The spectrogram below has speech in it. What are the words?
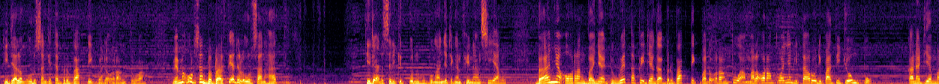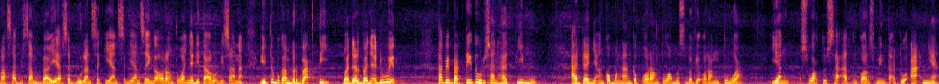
di dalam urusan kita berbakti kepada orang tua memang urusan berbakti adalah urusan hati tidak ada sedikit pun hubungannya dengan finansial banyak orang banyak duit tapi dia nggak berbakti kepada orang tua malah orang tuanya ditaruh di panti jompo karena dia merasa bisa bayar sebulan sekian sekian sehingga orang tuanya ditaruh di sana itu bukan berbakti padahal banyak duit tapi bakti itu urusan hatimu. Adanya engkau menganggap orang tuamu sebagai orang tua yang suatu saat engkau harus minta doanya.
